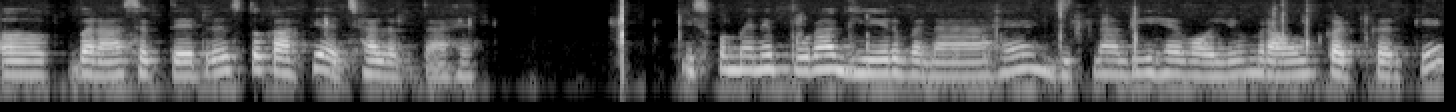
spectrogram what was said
बना सकते हैं ड्रेस तो काफ़ी अच्छा लगता है। इसको मैंने पूरा घेर बनाया है, जितना भी है वॉल्यूम राउंड कट करके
